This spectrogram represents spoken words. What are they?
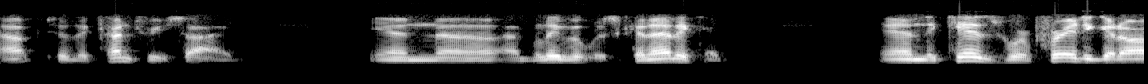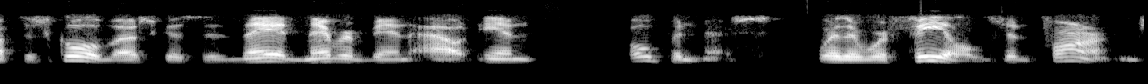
out to the countryside in, uh, I believe it was Connecticut. And the kids were afraid to get off the school bus because they had never been out in openness where there were fields and farms.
